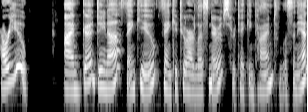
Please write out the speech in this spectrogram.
How are you? I'm good, Gina. Thank you. Thank you to our listeners for taking time to listen in.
